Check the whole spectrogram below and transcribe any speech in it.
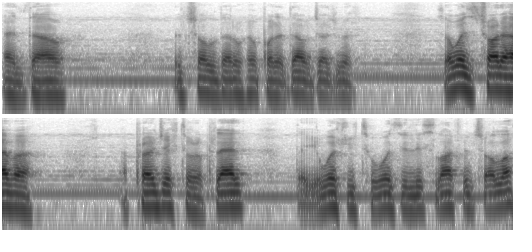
And um, inshallah, that'll help on the day of judgment. So always try to have a, a project or a plan that you're working towards in this life, inshallah.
